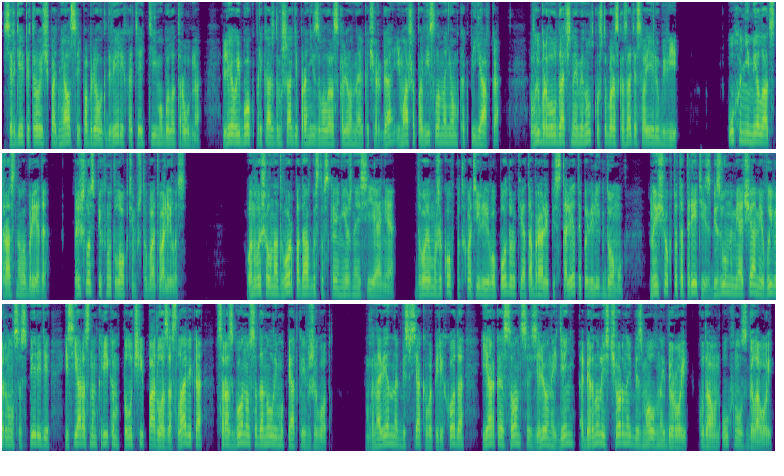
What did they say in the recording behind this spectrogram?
Сергей Петрович поднялся и побрел к двери, хотя идти ему было трудно. Левый бок при каждом шаге пронизывала раскаленная кочерга, и Маша повисла на нем, как пиявка — Выбрала удачную минутку, чтобы рассказать о своей любви. Ухо немело от страстного бреда. Пришлось пихнуть локтем, чтобы отвалилось. Он вышел на двор под августовское нежное сияние. Двое мужиков подхватили его под руки, отобрали пистолет и повели к дому. Но еще кто-то третий с безумными очами вывернулся спереди и с яростным криком «Получи, падла, за Славика!» с разгону саданул ему пяткой в живот. Мгновенно, без всякого перехода, Яркое солнце, зеленый день обернулись черной безмолвной дырой, куда он ухнул с головой.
